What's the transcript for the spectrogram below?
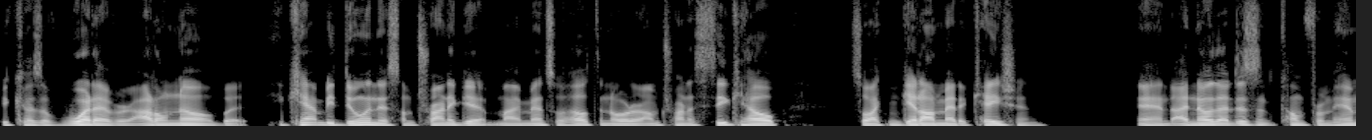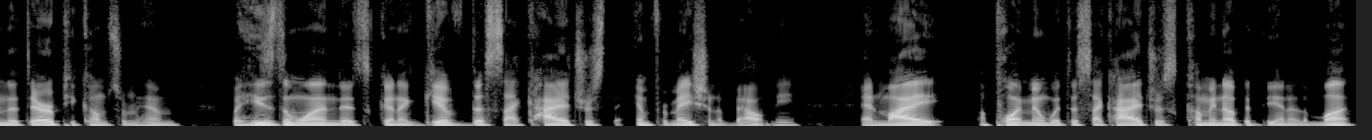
because of whatever. I don't know, but he can't be doing this. I'm trying to get my mental health in order. I'm trying to seek help so I can get on medication. And I know that doesn't come from him, the therapy comes from him, but he's the one that's going to give the psychiatrist the information about me. And my appointment with the psychiatrist coming up at the end of the month,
